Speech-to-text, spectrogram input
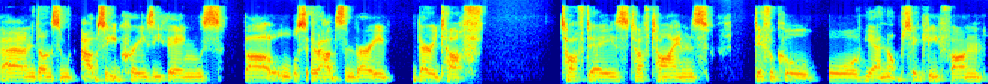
um, done some absolutely crazy things, but also had some very, very tough, tough days, tough times, difficult or yeah, not particularly fun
